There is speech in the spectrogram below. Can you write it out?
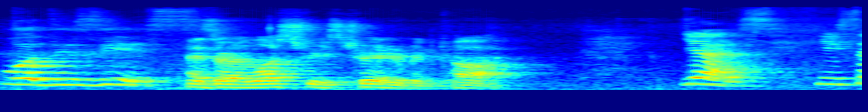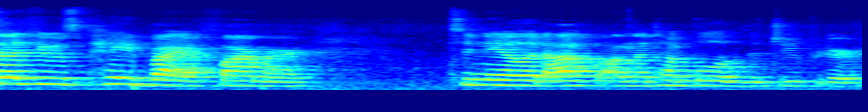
What is this? Has our illustrious trader been caught? Yes, he said he was paid by a farmer to nail it up on the temple of the Jupiter.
